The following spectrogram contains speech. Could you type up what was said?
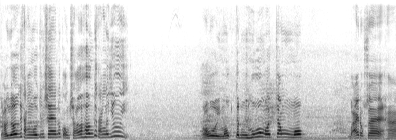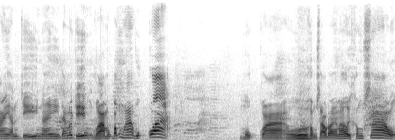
Trời ơi, cái thằng ngồi trên xe nó còn sợ hơn cái thằng ở dưới. Rồi, một tình huống ở trong một bãi đậu xe. Hai anh chị này đang nói chuyện và một bóng hoa vụt qua. Một qua. Ồ, không sao đâu em ơi, không sao.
